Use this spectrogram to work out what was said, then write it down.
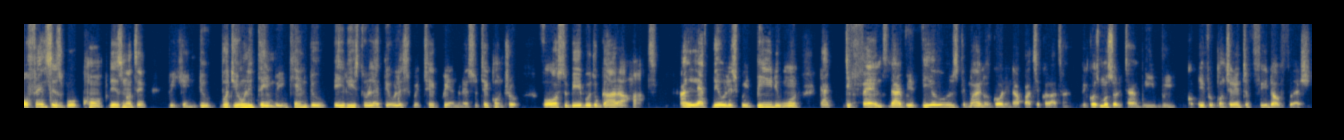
offenses will come. There's nothing we can do. But the only thing we can do it is to let the Holy Spirit take preeminence, to take control for us to be able to guard our hearts and let the Holy Spirit be the one that defends, that reveals the mind of God in that particular time. Because most of the time, we, we if we continue to feed off flesh,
